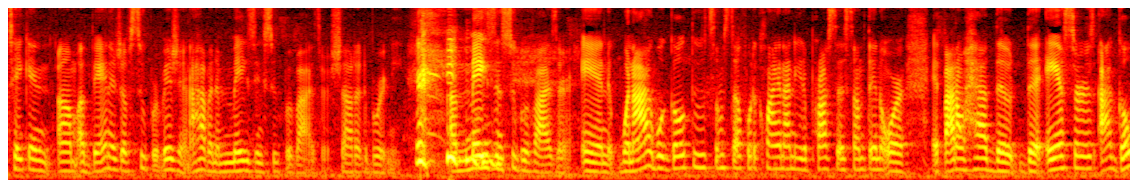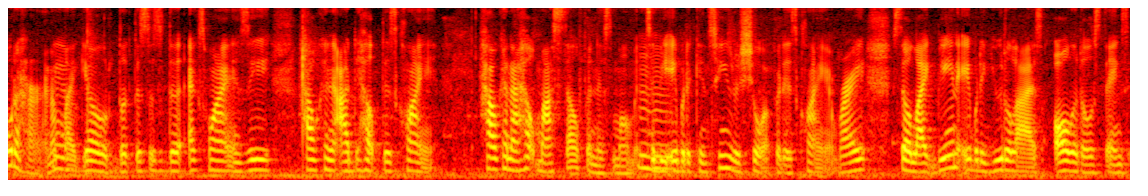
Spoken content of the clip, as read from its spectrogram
taking um, advantage of supervision. I have an amazing supervisor. Shout out to Brittany. amazing supervisor. And when I would go through some stuff with a client, I need to process something or if I don't have the the answers, I go to her and I'm like, yo, look, this is the X, Y, and Z. How can I help this client? How can I help myself in this moment to be mm-hmm. able to continue to show up for this client, right? So, like being able to utilize all of those things,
